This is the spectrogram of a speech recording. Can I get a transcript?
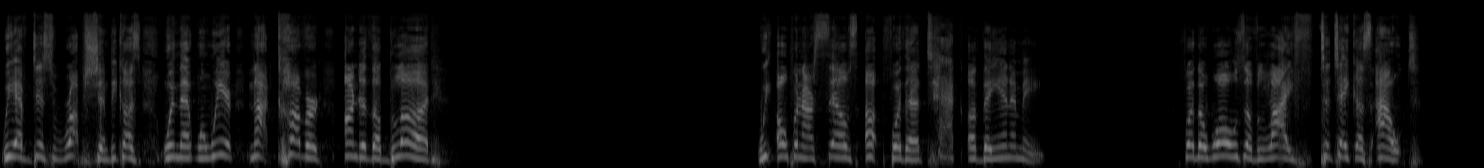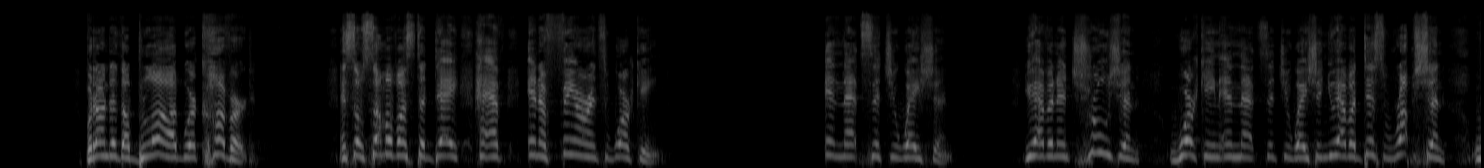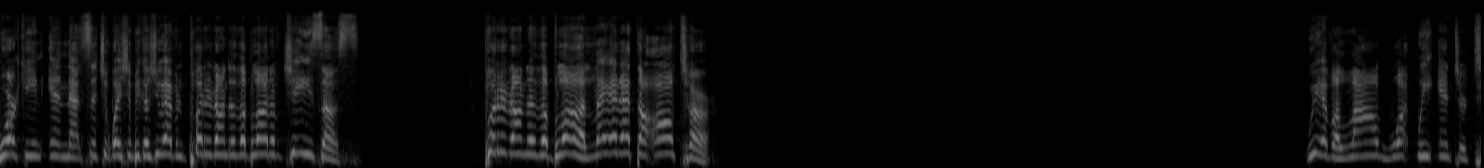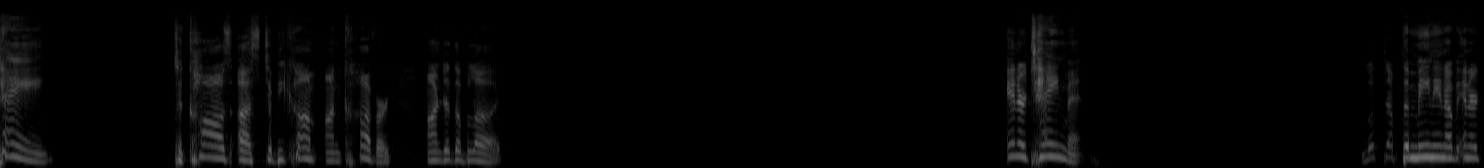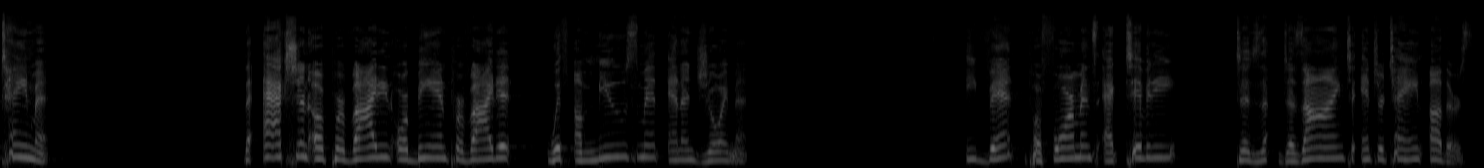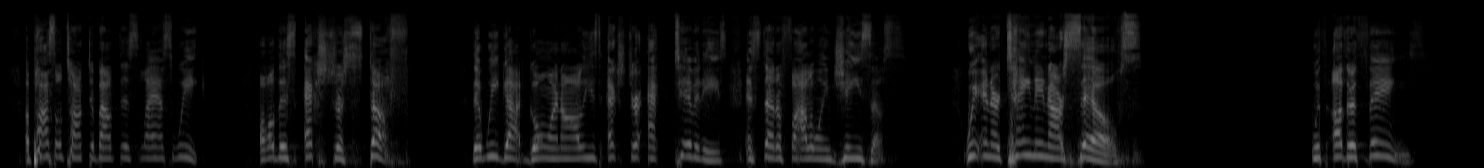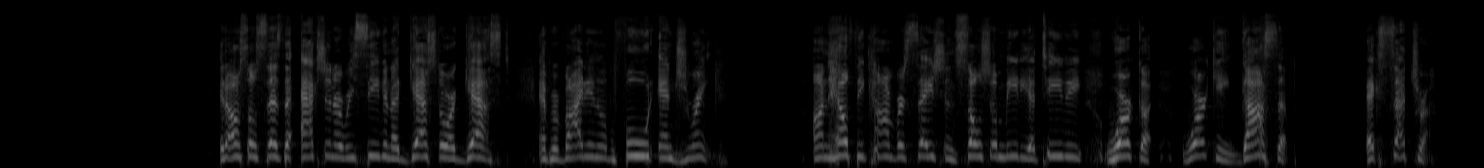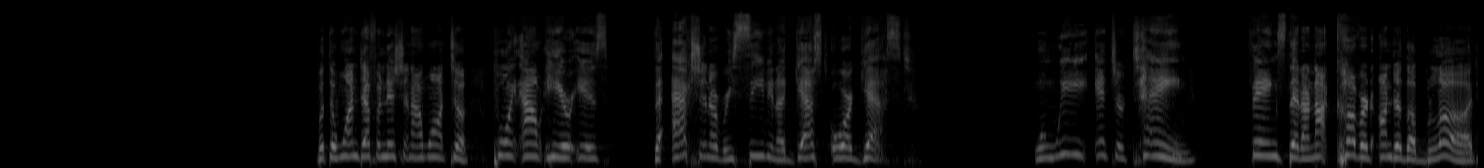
We have disruption because when that when we're not covered under the blood, we open ourselves up for the attack of the enemy, for the woes of life to take us out. But under the blood, we're covered. And so some of us today have interference working in that situation. You have an intrusion working in that situation. You have a disruption working in that situation because you haven't put it under the blood of Jesus. Put it under the blood, lay it at the altar. We have allowed what we entertain to cause us to become uncovered under the blood. Entertainment. Looked up the meaning of entertainment. The action of providing or being provided with amusement and enjoyment. Event, performance, activity des- designed to entertain others. Apostle talked about this last week. All this extra stuff that we got going, all these extra activities instead of following Jesus. We're entertaining ourselves with other things. It also says the action of receiving a guest or a guest and providing them food and drink. Unhealthy conversation, social media, TV, work, uh, working, gossip, etc. But the one definition I want to point out here is the action of receiving a guest or a guest when we entertain things that are not covered under the blood,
